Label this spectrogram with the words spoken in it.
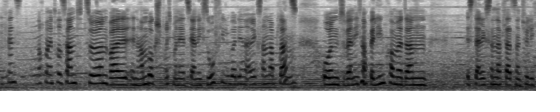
ich finde es nochmal interessant zu hören, weil in Hamburg spricht man jetzt ja nicht so viel über den Alexanderplatz. Mhm. Und wenn ich nach Berlin komme, dann ist der Alexanderplatz natürlich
